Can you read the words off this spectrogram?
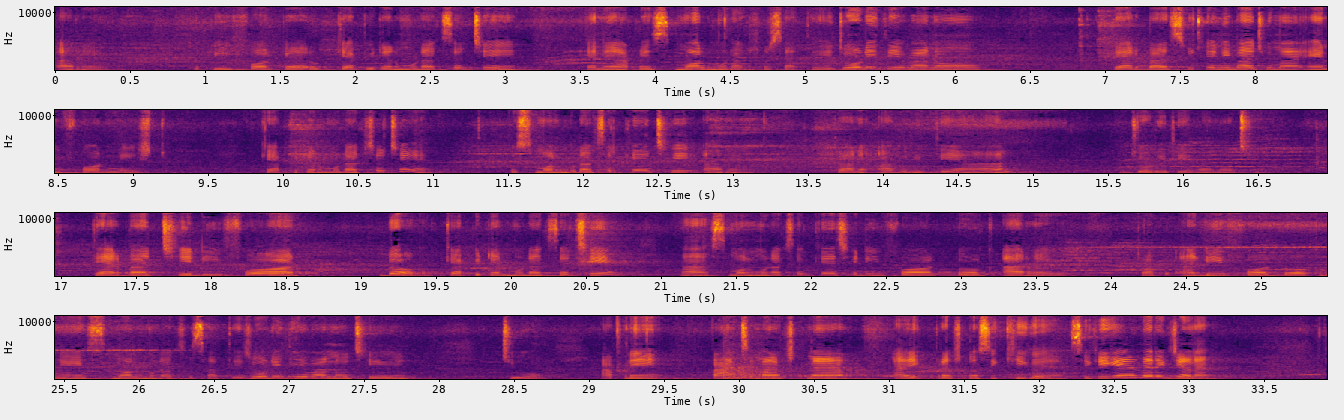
આ રહ્યો. તો પી ફોર પેરોટ કેપિટલ મૂળાક્ષર છે. એને આપણે સ્મોલ મૂળાક્ષર સાથે જોડી દેવાનો. ત્યારબાદ શું છે એની બાજુમાં એન ફોર નેસ્ટ કેપિટલ મૂળાક્ષર છે ને? તો સ્મોલ મૂળાક્ષર ક્યાં છે? આ રહ્યો તો આને આવી રીતે આમ જોડી દેવાનો છે. ત્યારબાદ છે ડી ફોર ડોગ. કેપિટલ મૂળાક્ષર છે. હા, સ્મોલ મૂળાક્ષર ક્યાં છે? D for dog. આ રહ્યો. તો આપણે આ ડી ફોર ડોગને સ્મોલ મૂળાક્ષર સાથે જોડી દેવાનો છે. જુઓ, આપણે પાંચ માર્ક્સના આ એક પ્રશ્ન શીખી ગયા. શીખી ગયા દરેક જણા?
